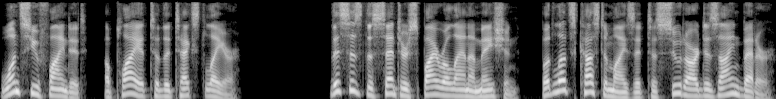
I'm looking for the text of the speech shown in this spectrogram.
Once you find it, apply it to the text layer. This is the center spiral animation, but let's customize it to suit our design better.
